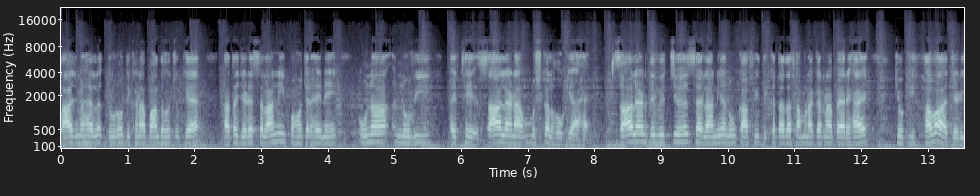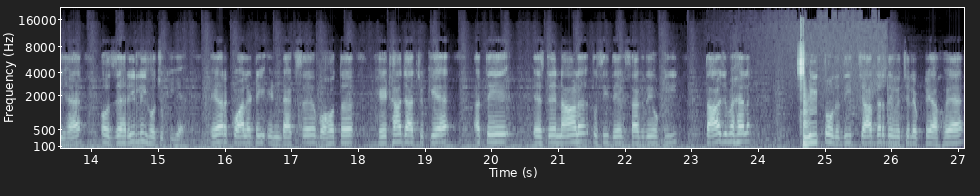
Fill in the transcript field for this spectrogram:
ਤਾਜ ਮਹਿਲ ਦੂਰੋਂ ਦਿਖਣਾ ਬੰਦ ਹੋ ਚੁੱਕਿਆ ਹੈ ਅਤੇ ਜਿਹੜੇ ਸੈਲਾਨੀ ਪਹੁੰਚ ਰਹੇ ਨੇ, ਉਹਨਾਂ ਨੂੰ ਵੀ ਇੱਥੇ ਸਾਹ ਲੈਣਾ ਮੁਸ਼ਕਲ ਹੋ ਗਿਆ ਹੈ। ਸਾਹ ਲੈਣ ਦੇ ਵਿੱਚ ਸੈਲਾਨੀਆਂ ਨੂੰ ਕਾਫੀ ਦਿੱਕਤਾਂ ਦਾ ਸਾਹਮਣਾ ਕਰਨਾ ਪੈ ਰਿਹਾ ਹੈ, ਕਿਉਂਕਿ ਹਵਾ ਜਿਹੜੀ ਹੈ, ਉਹ ਜ਼ਹਿਰੀਲੀ ਹੋ ਚੁੱਕੀ ਹੈ। 에ਅਰ ਕੁਆਲਿਟੀ ਇੰਡੈਕਸ ਬਹੁਤ ਹੇਠਾਂ ਜਾ ਚੁੱਕਿਆ ਹੈ ਅਤੇ ਇਸ ਦੇ ਨਾਲ ਤੁਸੀਂ ਦੇਖ ਸਕਦੇ ਹੋ ਕਿ ਤਾਜ ਮਹਿਲ ਵੀ ਧੁੰਦ ਦੀ ਚਾਦਰ ਦੇ ਵਿੱਚ ਲਿਪਟਿਆ ਹੋਇਆ ਹੈ।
